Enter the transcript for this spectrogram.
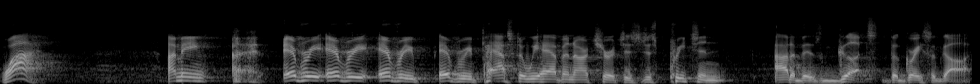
Why? I mean, every every every every pastor we have in our church is just preaching out of his guts the grace of God.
